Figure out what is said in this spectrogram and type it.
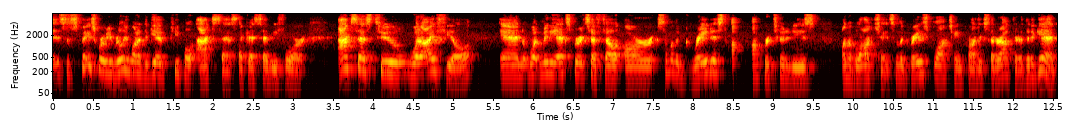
it's a space where we really wanted to give people access, like I said before, access to what I feel and what many experts have felt are some of the greatest opportunities on the blockchain, some of the greatest blockchain projects that are out there that, again,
